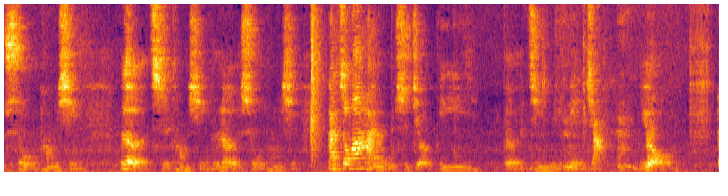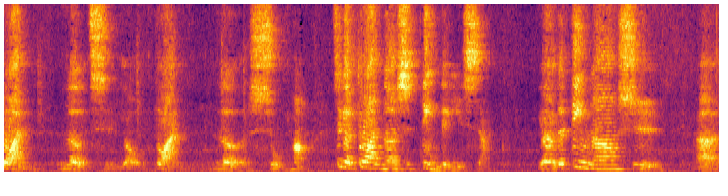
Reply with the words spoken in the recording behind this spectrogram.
速通行、乐持通行、乐数通行。那中阿含五十九第的经里面讲，有断乐持，有断乐数。哈，这个断呢是定的意思啊，有的定呢是呃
